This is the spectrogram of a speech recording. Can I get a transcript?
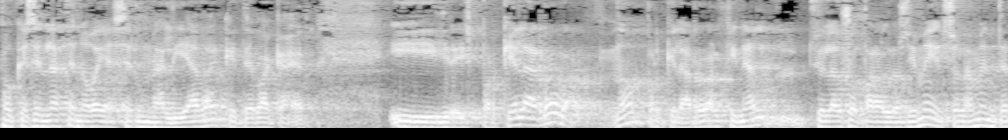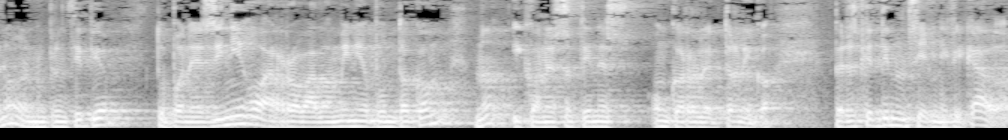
O que ese enlace no vaya a ser una aliada que te va a caer. Y diréis, ¿por qué la arroba? ¿No? Porque la arroba al final yo la uso para los emails solamente, ¿no? En un principio tú pones íñigo arroba dominio.com, ¿no? Y con eso tienes un correo electrónico. Pero es que tiene un significado.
